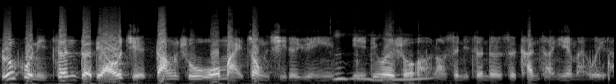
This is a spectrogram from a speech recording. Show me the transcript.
如果你真的了解当初我买重企的原因，你一定会说啊，老师，你真的是看产业买未来。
